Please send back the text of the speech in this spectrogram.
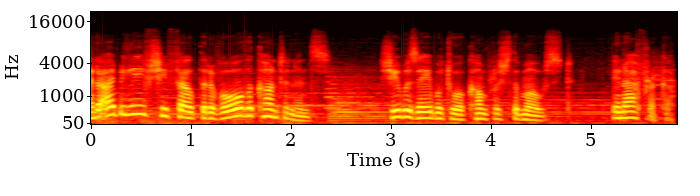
and I believe she felt that of all the continents, she was able to accomplish the most in Africa.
